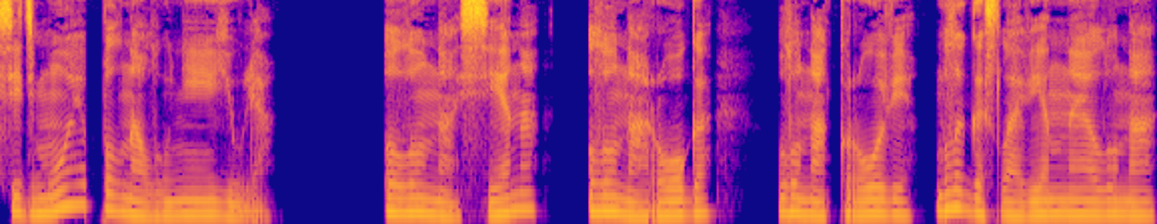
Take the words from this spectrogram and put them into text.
Седьмое полнолуние июля. Луна сена, луна рога, луна крови, благословенная луна,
